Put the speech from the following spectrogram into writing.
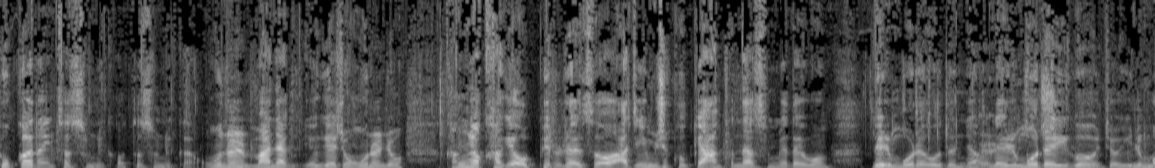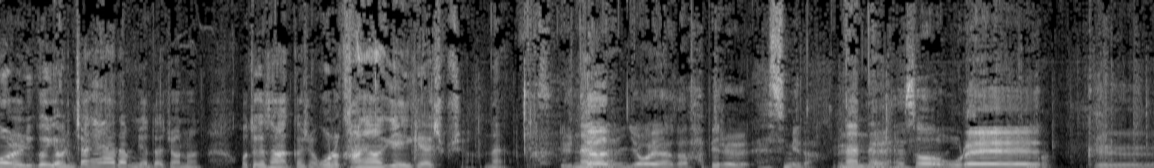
효과는 있었습니까? 어떻습니까? 오늘 만약 여기에 좀 오늘 좀 강력하게 어필을 해서 아직 임시국회 안 끝났습니다. 이번 내일 모레거든요. 네, 내일 모레 이거 저 일몰 이거 연장해야 됩니다. 저는 어떻게 생각하세요? 오늘 강하게 얘기하십시오. 네. 일단 네. 네. 여야가 합의를 했습니다. 네, 네. 네 해서 올해 그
